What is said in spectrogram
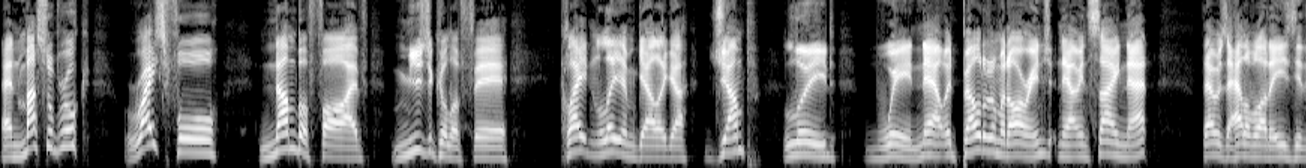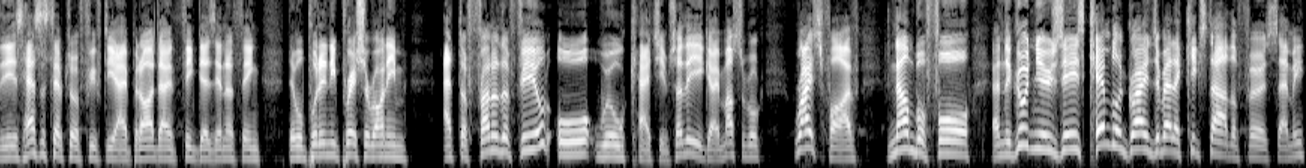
And Muswellbrook, race four, number five, musical affair. Clayton Liam Gallagher, jump, lead, win. Now, it belted him at Orange. Now, in saying that, that was a hell of a lot easier than this. Has to step to a 58, but I don't think there's anything that will put any pressure on him at the front of the field or will catch him. So there you go. Muswellbrook, race five, number four. And the good news is Kembla Grange's about to kickstart the first, Sammy.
